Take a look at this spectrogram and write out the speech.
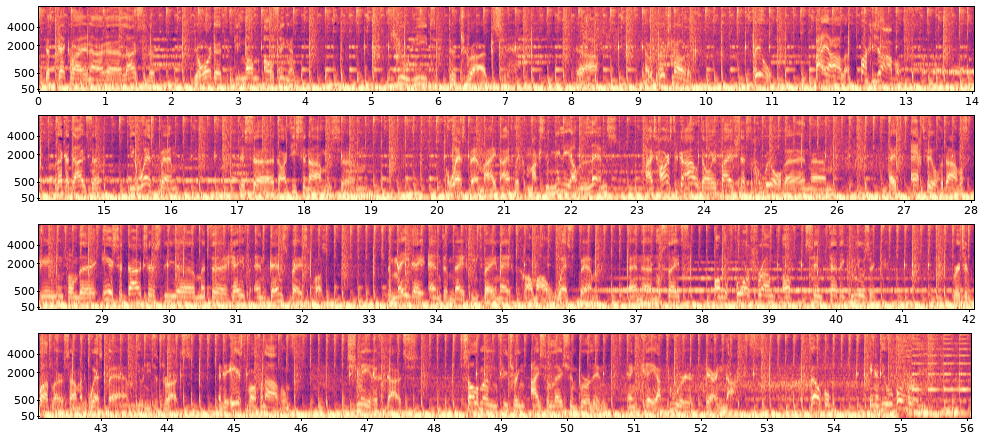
De track waar je naar eh, luisterde. Je hoorde het die man al zingen. You need the drugs. Ja, we hebben drugs nodig. Veel. Bijhalen. Pakjesavond. Lekker Duits, hè? Die Westbam. is eh, de artiestennaam is... Ehm, um, Westbam. Maar hij heet eigenlijk Maximilian Lens. Hij is hartstikke oud, al in 65 geboren. En ehm, heeft echt veel gedaan. Was een van de eerste Duitsers die uh, met uh, rave en dance bezig was. De Mayday Anthem 1992, allemaal Westbam. En uh, nog steeds on the forefront of synthetic music. Richard Butler samen met Westbam, You Need the Drugs. En de eerste van vanavond, smerig Duits. Solomon featuring Isolation Berlin en Creatuur der Nacht. Welkom in een nieuwe Boomroom.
